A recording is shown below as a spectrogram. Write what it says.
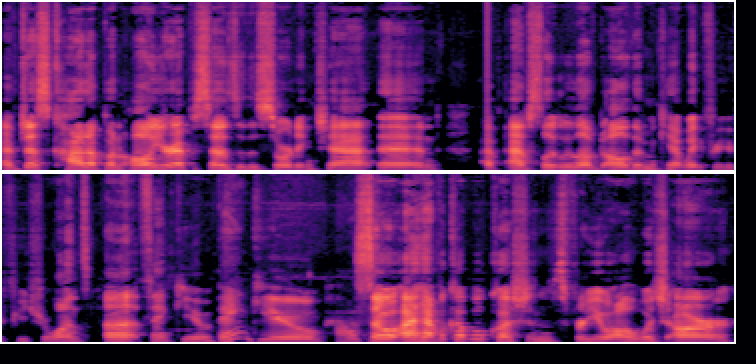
I've just caught up on all your episodes of the Sorting Chat, and I've absolutely loved all of them and can't wait for your future ones. Uh, thank you. thank you So, I have a couple of questions for you all, which are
